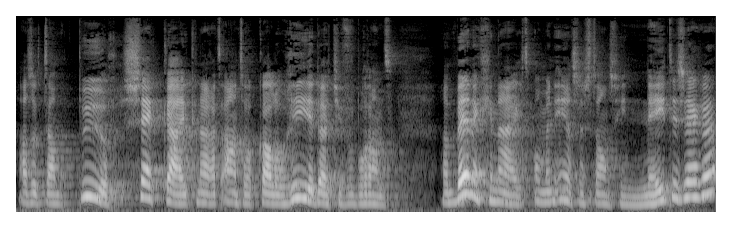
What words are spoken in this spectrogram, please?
als ik dan puur sec kijk naar het aantal calorieën dat je verbrandt, dan ben ik geneigd om in eerste instantie nee te zeggen.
